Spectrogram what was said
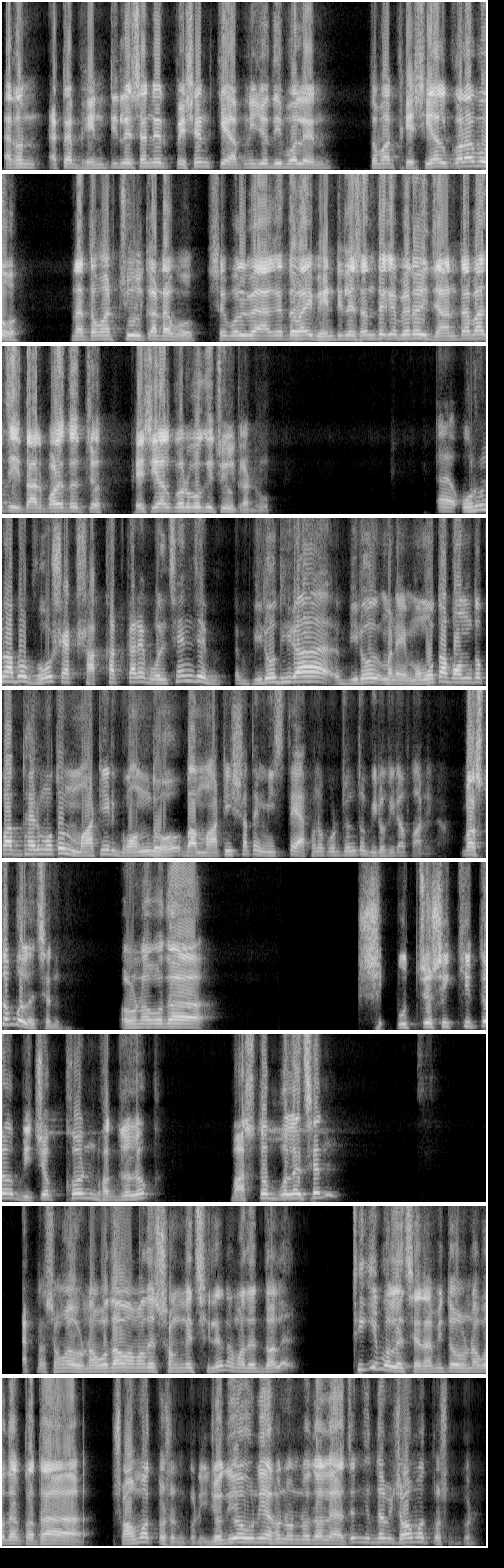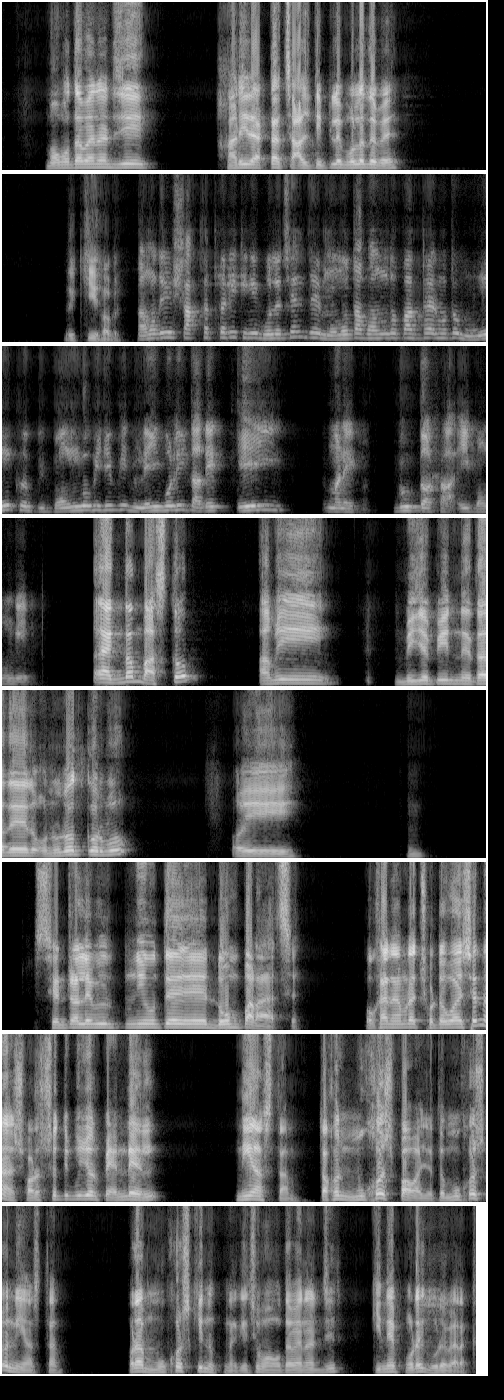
এখন একটা ভেন্টিলেশনের পেশেন্টকে আপনি যদি বলেন, তোমার ফেসিয়াল করাবো না তোমার চুল কাটাবো? সে বলবে, আগে তো ভাই ভেন্টিলেশন থেকে বেরোই, জানটা বাঁচি, তারপরে তো ফেসিয়াল করব কি চুল কাটবো? আহ, অরুণাভ ঘোষ এক সাক্ষাৎকারে বলছেন যে বিরোধীরা বিরোধ মানে মমতা বন্দ্যোপাধ্যায়ের মতন মাটির গন্ধ বা মাটির সাথে মিশতে এখনও পর্যন্ত বিরোধীরা পারে না। বাস্তব বলেছেন। অরুণাবদা উচ্চশিক্ষিত বিচক্ষণ ভদ্রলোক বাস্তব বলেছেন। একটা সময় অরুণাবদাও আমাদের সঙ্গে ছিলেন আমাদের দলে। ঠিকই বলেছেন আমি তো অরুণাবদার কথা সহমত পোষণ করি। যদিও উনি এখন অন্য দলে আছেন কিন্তু আমি সহমত পোষণ করি। মমতা ব্যানার্জি হাঁড়ির একটা চাল টিপলে বলে দেবে কি হবে। আমাদের সাক্ষাৎকারে তিনি বলেছেন যে মমতা বন্দ্যোপাধ্যায়ের মতো মুখ বঙ্গ বিজেপির নেই বলেই তাদের এই মানে দুর্দশা এই বঙ্গে একদম বাস্তব। আমি বিজেপির নেতাদের অনুরোধ করব ওই সেন্ট্রাল এভিনিউতে ডোমপাড়া আছে। ওখানে আমরা ছোট বয়সে না সরস্বতী পুজোর প্যান্ডেল নিয়ে আসতাম। তখন মুখোশ পাওয়া যেত, মুখোশও নিয়ে আসতাম। ওরা মুখোশ কিনুক না, কিছু মমতা ব্যানার্জির কিনে পড়ে ঘুরে বেড়াক।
